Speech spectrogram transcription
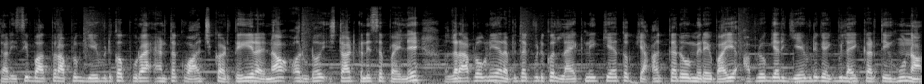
तो इसी बात पर आप लोग ये वीडियो को पूरा एंड तक वॉच करते ही रहना और वीडियो स्टार्ट करने से पहले, अगर आप लोग ने यार अभी तक वीडियो को लाइक नहीं किया तो क्या करो मेरे भाई? आप लोग यार ये वीडियो को एक भी लाइक करते हूँ ना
